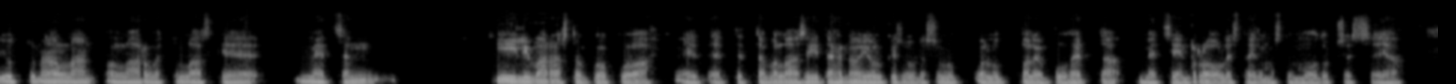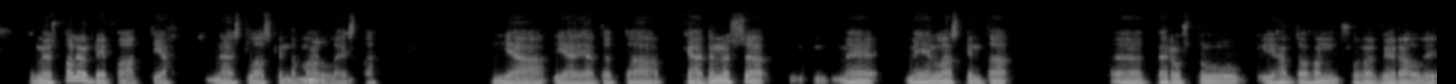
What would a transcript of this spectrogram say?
juttuna ollaan, ollaan ruvettu laskea metsän hiilivaraston kokoa. Et, et, et tavallaan siitähän on julkisuudessa ollut, ollut paljon puhetta metsien roolista ilmastonmuutoksessa ja, ja myös paljon debaattia näistä laskentamalleista. Mm. Ja, ja, ja tota, käytännössä me, meidän laskenta ö, perustuu ihan tuohon Suomen, viralli,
